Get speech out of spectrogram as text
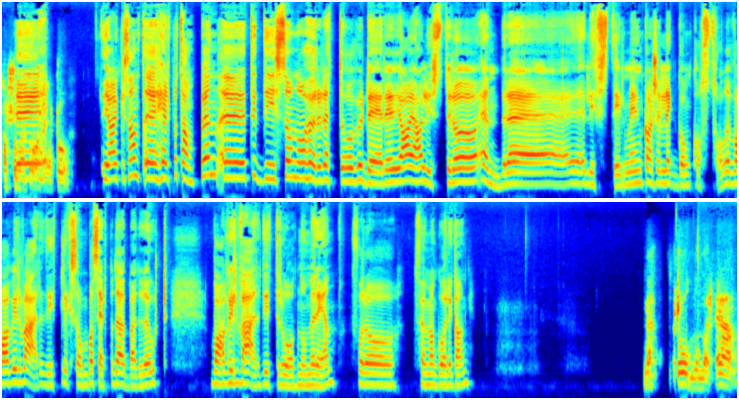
Kanskje om et år eller to. Ja, ikke sant. Eh, helt på tampen, eh, til de som nå hører dette og vurderer ja, jeg har lyst til å endre livsstilen min, kanskje legge om kostholdet, hva vil være ditt, liksom, basert på det arbeidet du har gjort, hva vil være ditt råd nummer én å, før man går i gang? Mitt råd nummer én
